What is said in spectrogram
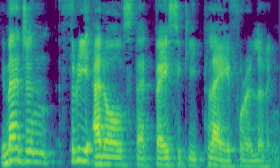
imagine three adults that basically play for a living.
